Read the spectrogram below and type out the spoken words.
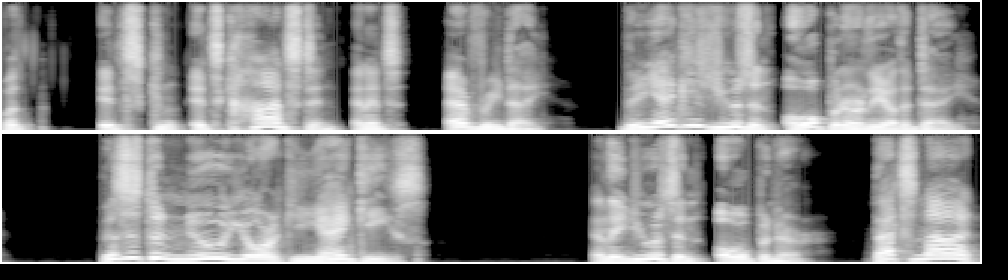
But it's it's constant and it's every day. The Yankees used an opener the other day. This is the New York Yankees. And they used an opener. That's not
